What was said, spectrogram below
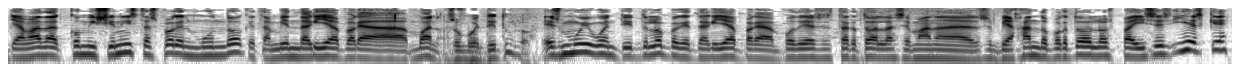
llamada Comisionistas por el Mundo, que también daría para. Bueno, es un buen título. Es muy buen título porque daría para. Podrías estar todas las semanas viajando por todos los países. Y es que,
